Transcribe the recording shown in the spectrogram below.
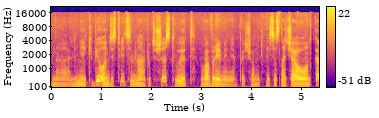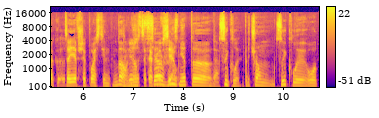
на линейке Билла. Он действительно путешествует во времени. Причем, если сначала сначала он как заевшая пластинка. Да, движется, как вся жизнь это Да. циклы. Причем циклы от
